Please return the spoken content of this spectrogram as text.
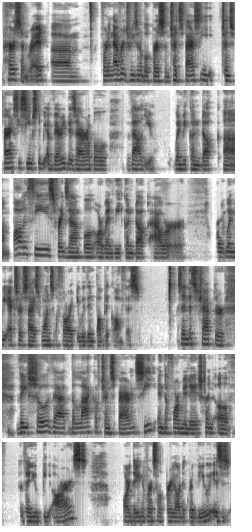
person right um, for an average reasonable person transparency transparency seems to be a very desirable value when we conduct um, policies for example or when we conduct our or when we exercise one's authority within public office. So in this chapter they show that the lack of transparency in the formulation of the uprs or the Universal Periodic Review is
